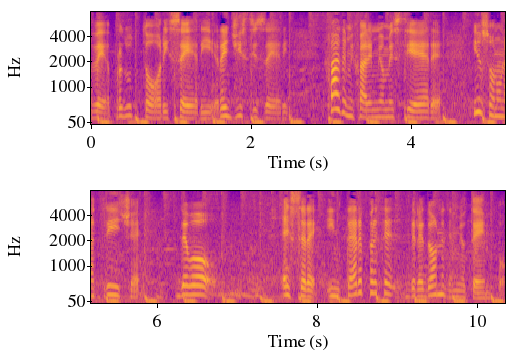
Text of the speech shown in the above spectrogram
vero, produttori seri, registi seri. Fatemi fare il mio mestiere. Io sono un'attrice, devo essere interprete delle donne del mio tempo.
